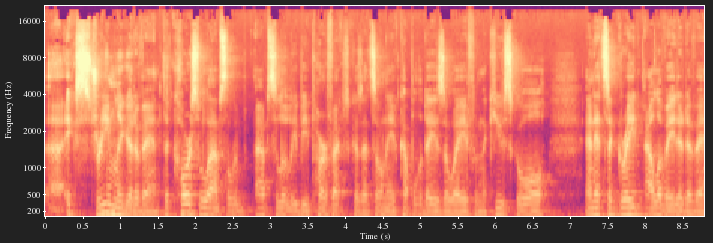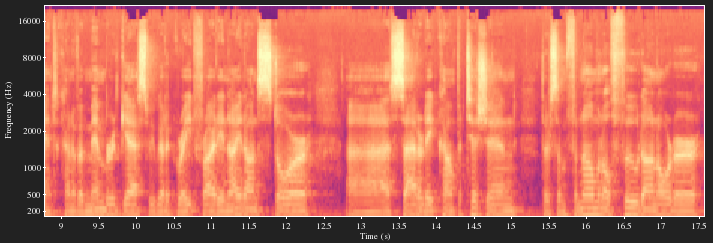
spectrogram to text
Uh, extremely good event. The course will absolutely, absolutely be perfect because it's only a couple of days away from the Q School and it's a great elevated event, kind of a member guest. We've got a great Friday night on store, uh, Saturday competition. There's some phenomenal food on order,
